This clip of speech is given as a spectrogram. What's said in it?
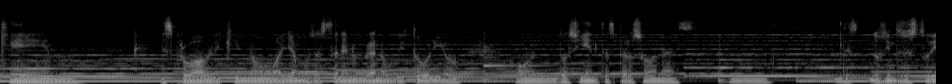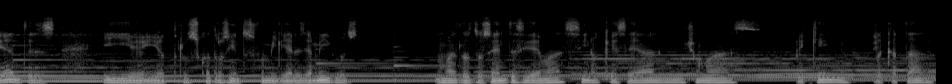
Que em, es probable que no vayamos a estar en un gran auditorio con 200 personas, 200 mm, estudiantes y, otros 400 familiares y amigos, más los docentes y demás, sino que sea algo mucho más pequeño, recatado,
